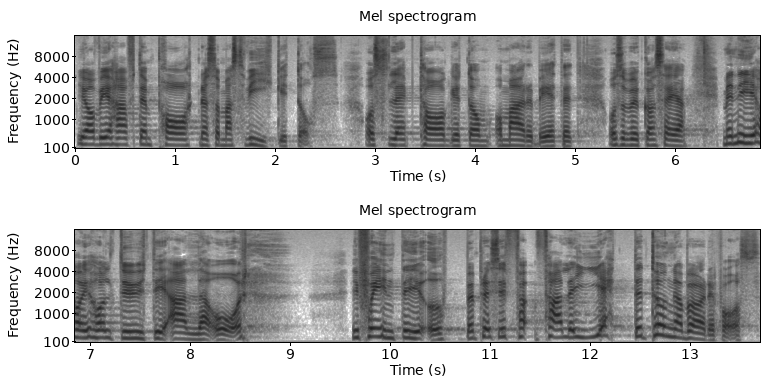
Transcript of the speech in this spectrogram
ja vi har haft en partner som har svikit oss och släppt taget om, om arbetet. Och så brukar de säga, men ni har ju hållit ut i alla år. Ni får inte ge upp, men plötsligt faller jättetunga bördor på oss.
